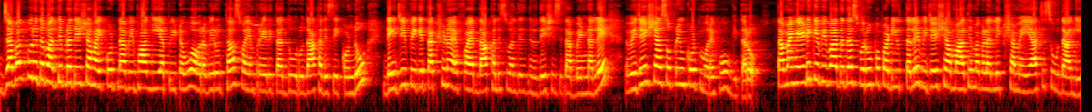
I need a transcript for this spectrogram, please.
ಜಬಲ್ಪುರದ ಮಧ್ಯಪ್ರದೇಶ ಹೈಕೋರ್ಟ್ನ ವಿಭಾಗೀಯ ಪೀಠವು ಅವರ ವಿರುದ್ಧ ಸ್ವಯಂ ಪ್ರೇರಿತ ದೂರು ದಾಖಲಿಸಿಕೊಂಡು, ಡಿಜಿಪಿಗೆ ತಕ್ಷಣ ಎಫ್ಐಆರ್ ದಾಖಲಿಸುವಂತೆ ನಿರ್ದೇಶಿಸಿದ ಬೆನ್ನಲ್ಲೇ ವಿಜಯ್ ಶಾ ಸುಪ್ರೀಂ ಕೋರ್ಟ್ ಮೊರೆ ಹೋಗಿದ್ದರು. ತಮ್ಮ ಹೇಳಿಕೆ ವಿವಾದದ ಸ್ವರೂಪ ಪಡೆಯುತ್ತಲೇ ವಿಜಯ್ ಶಾ ಮಾಧ್ಯಮಗಳಲ್ಲಿ ಕ್ಷಮೆ ಯಾಚಿಸುವುದಾಗಿ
